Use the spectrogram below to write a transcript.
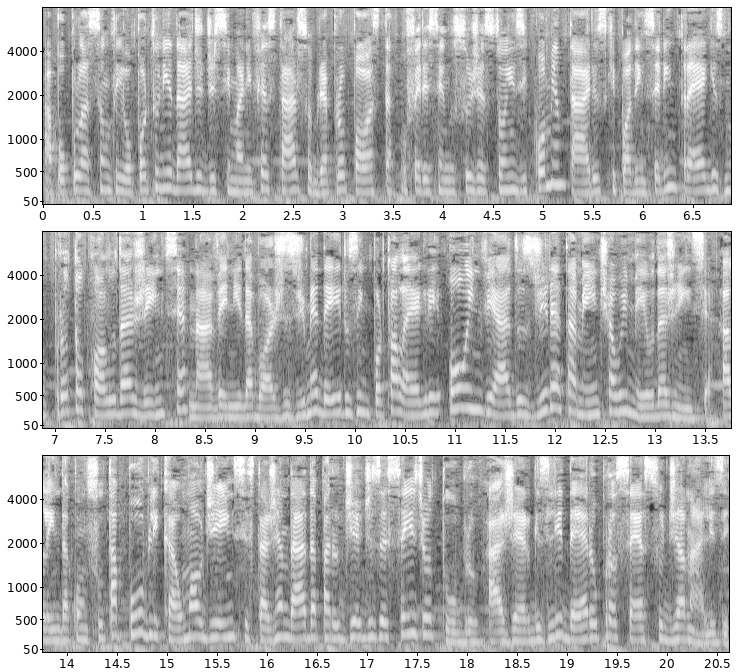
A população tem oportunidade de se manifestar sobre a proposta, oferecendo sugestões e comentários que podem ser entregues no protocolo da agência, na Avenida Borges de Medeiros, em Porto Alegre, ou enviados diretamente ao e-mail da agência. Além da consulta pública, uma audiência está agendada para o dia 16 de outubro. A Gergs lidera o processo de análise.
